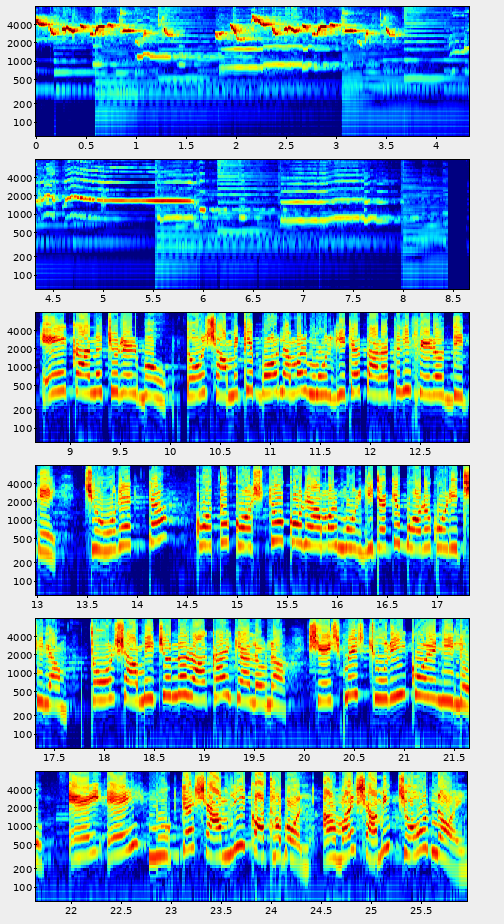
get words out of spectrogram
এই কানোচুরের বউ, তোর স্বামীকে বল আমার মুরগিটা তাড়াতাড়ি ফেরত দিতে। চোর একটা? কত কষ্ট করে আমার মুরগিটাকে বড় করেছিলাম। তোর স্বামীর জন্য রাখাই গেল না। শেষমেশ চুরিই করে নিল। এই এই, মুখটা সামলি কথা বল। আমার স্বামী চোর নয়।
